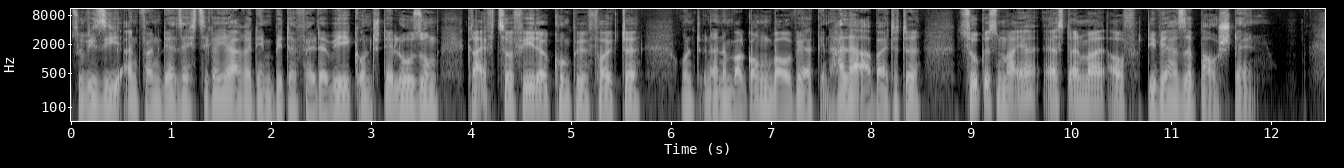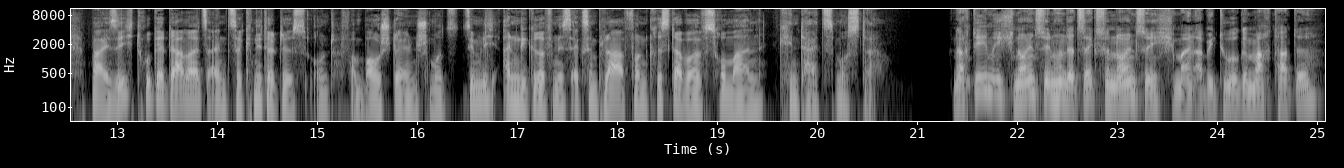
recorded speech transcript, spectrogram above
So wie sie Anfang der 60er Jahre dem Bitterfelder Weg und der Losung Greif zur Federkumpel folgte und in einem Waggonbauwerk in Halle arbeitete, zog es Meyer erst einmal auf diverse Baustellen. Bei sich trug er damals ein zerknittertes und vom Baustellenschmutz ziemlich angegriffenes Exemplar von Christa Wolfs Roman Kindheitsmuster. Nachdem ich 1996 mein Abitur gemacht hatte,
